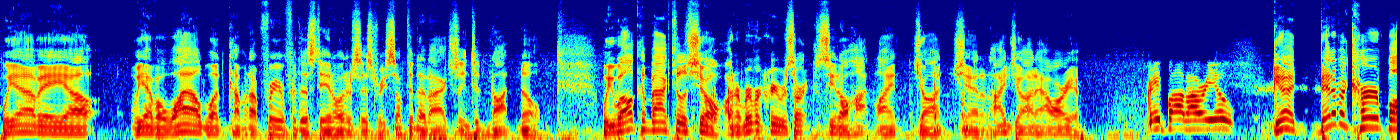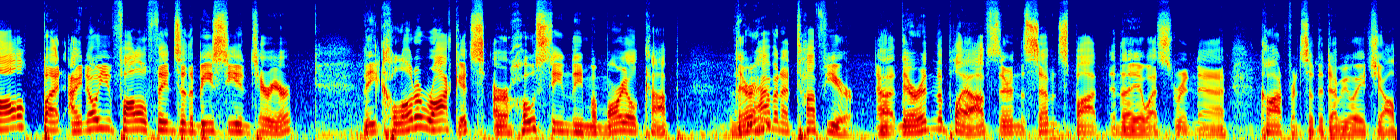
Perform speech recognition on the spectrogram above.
We have a uh, we have a wild one coming up for you for this day in Oilers history. Something that I actually did not know. We welcome back to the show on a River Cree Resort Casino hotline, John Shannon. Hi, John. How are you? Great, Bob. How are you? Good. Bit of a curveball, but I know you follow things in the BC interior. The Kelowna Rockets are hosting the Memorial Cup. They're having a tough year. Uh, they're in the playoffs. They're in the seventh spot in the Western uh, Conference of the WHL.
